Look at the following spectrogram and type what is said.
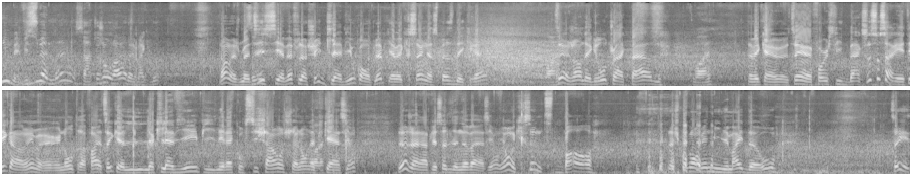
oui, mais visuellement, ça a toujours l'air d'un MacBook. Non, mais je me dis, s'il avait flushé le clavier au complet puis qu'il avait crissé une espèce d'écran, tu sais, un genre de gros trackpad Ouais. Avec un, sais, un force feedback, ça, ça, ça aurait été quand même un- une autre affaire. Tu sais, que le clavier puis les raccourcis changent selon Ouais. l'application. Là, j'aurais appelé ça de l'innovation. Ils ont crissé une petite barre je sais pas combien de millimètres de haut. Tu sais,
